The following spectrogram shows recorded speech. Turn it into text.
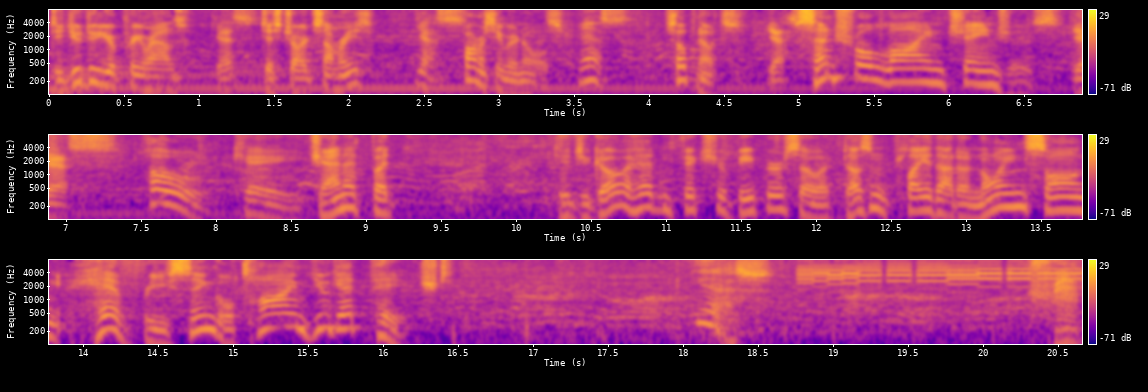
Did you do your pre-rounds? Yes. Discharge summaries? Yes. Pharmacy renewals? Yes. SOAP notes? Yes. Central line changes? Yes. Okay, Janet, but did you go ahead and fix your beeper so it doesn't play that annoying song every single time you get paged? Yes. Crap.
